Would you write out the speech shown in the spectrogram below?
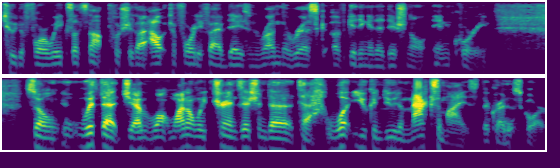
two to four weeks. Let's not push it out to 45 days and run the risk of getting an additional inquiry. So with that, Jeb, why don't we transition to, to what you can do to maximize the credit score?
